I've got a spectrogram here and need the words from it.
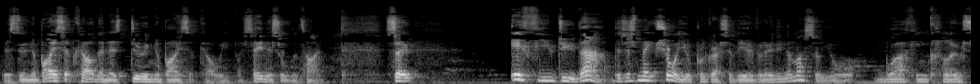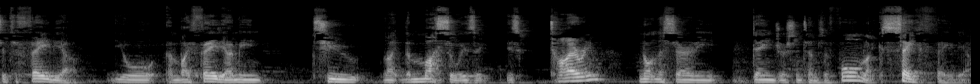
There's doing a bicep curl, then there's doing a bicep curl. We, I say this all the time. So if you do that, then just make sure you're progressively overloading the muscle. You're working closer to failure. You're, and by failure, I mean to like the muscle is is tiring, not necessarily dangerous in terms of form, like safe failure.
